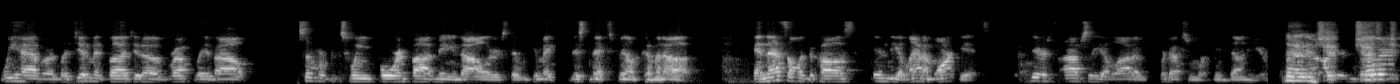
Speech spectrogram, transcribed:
we have a legitimate budget of roughly about somewhere between four and five million dollars that we can make this next film coming up. And that's only because in the Atlanta market, there's obviously a lot of production work being done here. No, Georgia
